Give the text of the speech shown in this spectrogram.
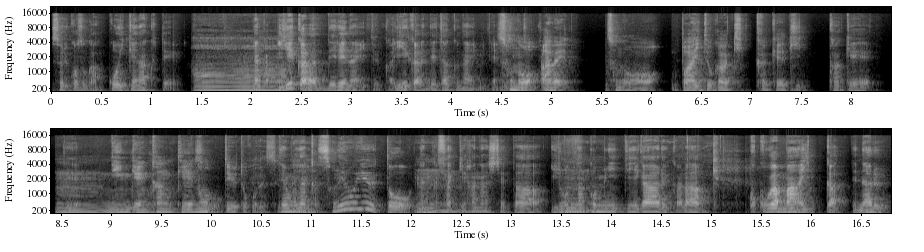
それこそ学校行けなくて。なんか家から出れないというか家から出たくないみたいな。そのあれそのバイトがきっかけ？きっかけで、うん。人間関係のっていうところですよね。でもなんかそれを言うとなんかさっき話してたいろんなコミュニティがあるから、ここがまあいっかってなる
